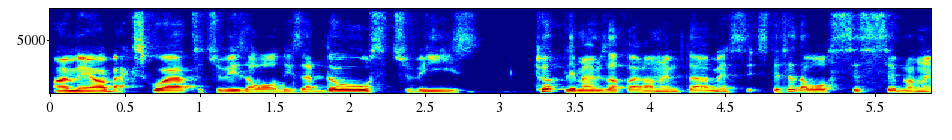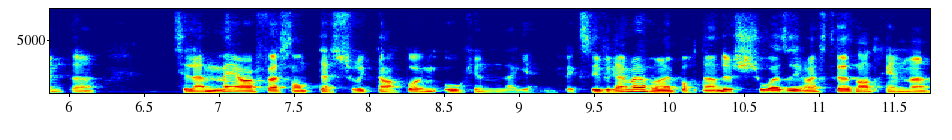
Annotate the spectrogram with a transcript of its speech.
un meilleur back squat, si tu vises avoir des abdos, si tu vises toutes les mêmes affaires en même temps, mais si tu essaies d'avoir six cibles en même temps, c'est la meilleure façon de t'assurer que tu n'en pognes aucune de la gang. Fait que c'est vraiment, important de choisir un stress d'entraînement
